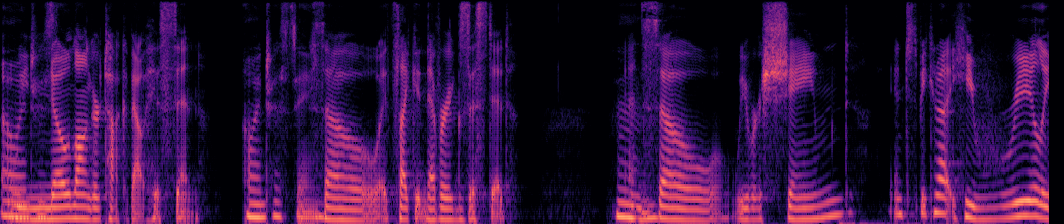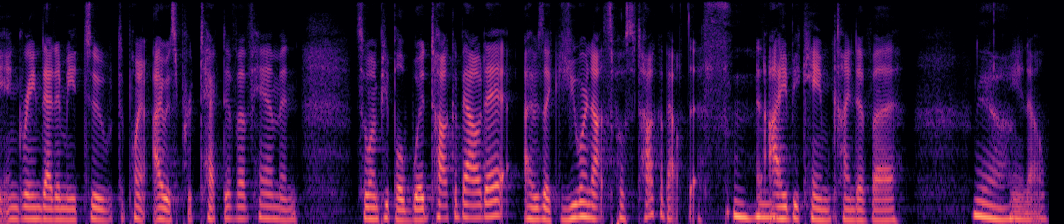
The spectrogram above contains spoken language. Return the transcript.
Oh, we no longer talk about his sin. oh, interesting. So it's like it never existed. Hmm. And so we were shamed into speaking about it. He really ingrained that in me to the point I was protective of him. And so when people would talk about it, I was like, you are not supposed to talk about this. Mm-hmm. And I became kind of a, yeah. you know,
